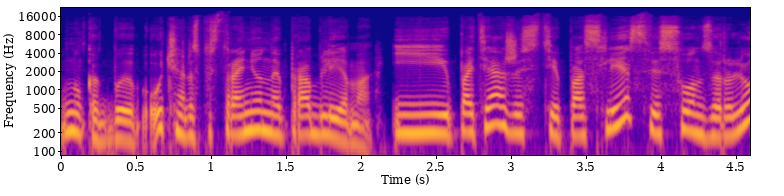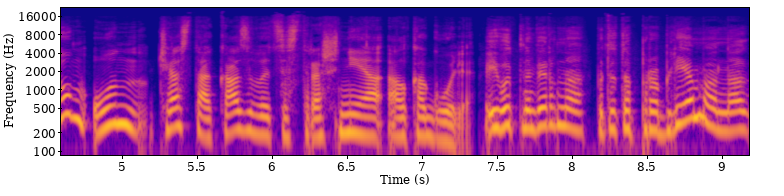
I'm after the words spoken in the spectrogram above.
ну, как бы очень распространенная проблема. И по тяжести последствий сон за рулем, он часто оказывается страшнее алкоголя. И вот, наверное, вот эта проблема, она,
